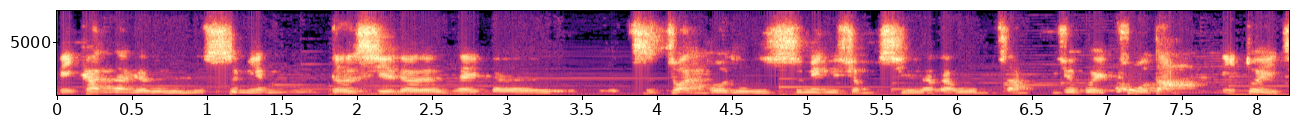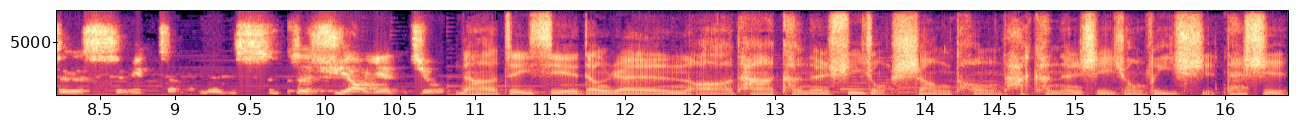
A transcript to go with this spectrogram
你看那个失明德写的那个自传或者是施明雄写的那文章，你就会扩大你对这个失明症的认识。这需要研究。那这一些当然，呃，它可能是一种伤痛，它可能是一种历史，但是。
